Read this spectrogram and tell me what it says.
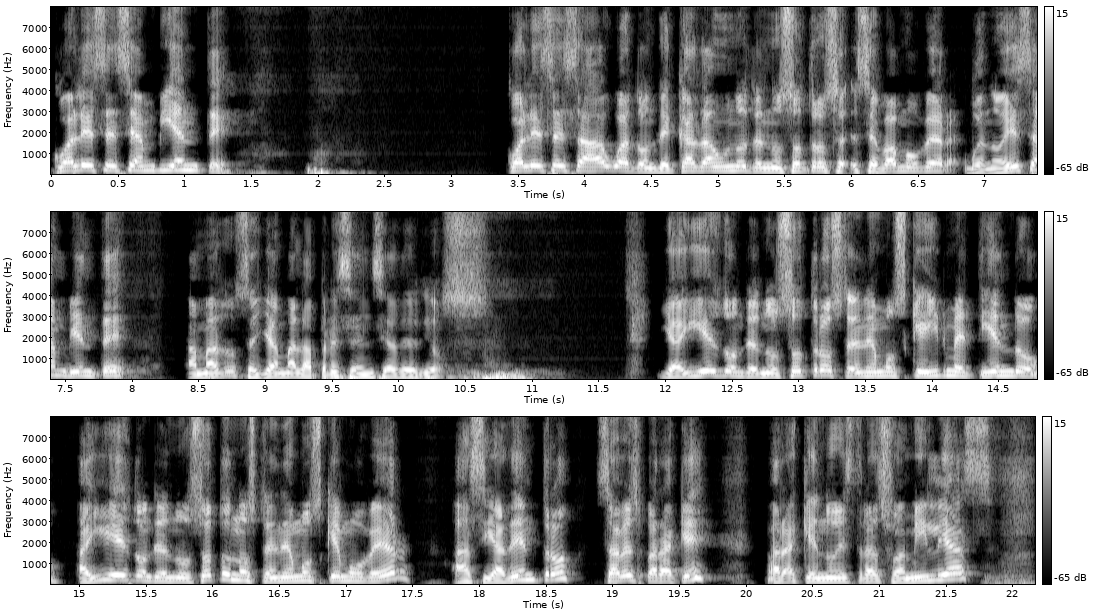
¿Cuál es ese ambiente? ¿Cuál es esa agua donde cada uno de nosotros se va a mover? Bueno, ese ambiente, amado, se llama la presencia de Dios. Y ahí es donde nosotros tenemos que ir metiendo, ahí es donde nosotros nos tenemos que mover hacia adentro. ¿Sabes para qué? Para que nuestras familias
